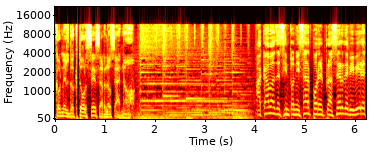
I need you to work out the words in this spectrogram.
con el doctor César Lozano. Acabas de sintonizar por el placer de vivir.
